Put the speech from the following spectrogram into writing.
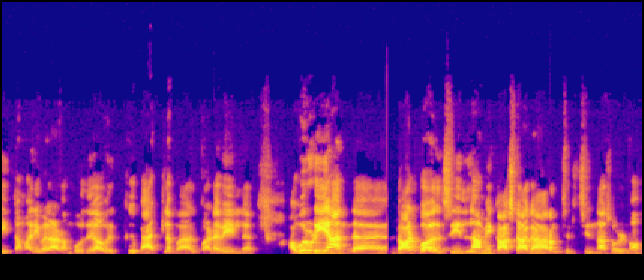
எய்த்த மாதிரி விளையாடும் போது அவருக்கு பேட்ல பால் படவே இல்லை. அவருடைய அந்த டாட் பால்ஸ் எல்லாமே காஸ்ட் ஆக ஆரம்பிச்சிருச்சுன்னு தான் சொல்லணும்.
